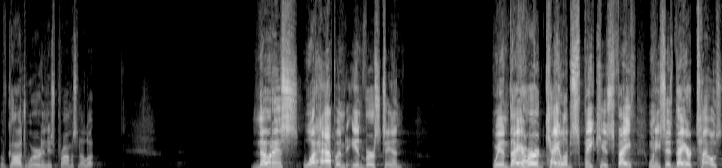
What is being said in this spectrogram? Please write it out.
of God's word and his promise. Now, look. Notice what happened in verse 10 when they heard Caleb speak his faith, when he says they are toast,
